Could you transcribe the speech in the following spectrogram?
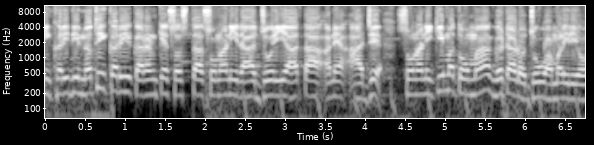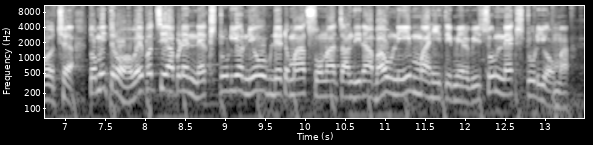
સોનાની ખરીદી નથી કરી કારણ કે સસ્તા સોનાની રાહ જોઈ રહ્યા હતા અને આજે સોનાની કિંમતોમાં ઘટાડો જોવા મળી રહ્યો છે. તો મિત્રો, હવે પછી આપણે નેક્સ્ટ સ્ટુડિયો ન્યૂ અપડેટમાં સોના ચાંદીના ભાવની માહિતી મેળવીશું નેક્સ્ટ સ્ટુડિયોમાં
